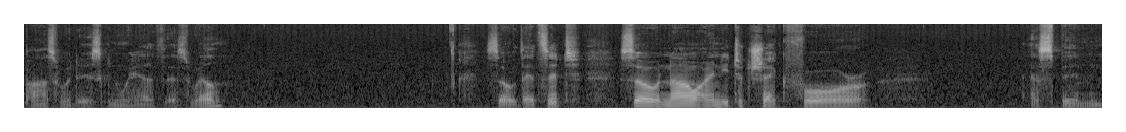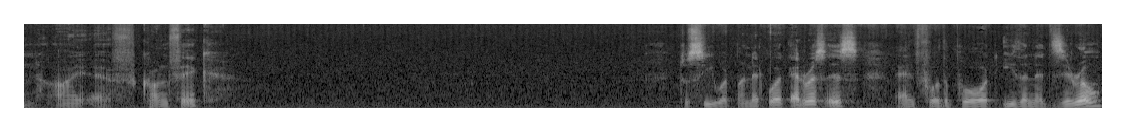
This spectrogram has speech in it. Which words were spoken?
Password is GNU Health as well. So that's it. So now I need to check for ASPIN IF config to see what my network address is. And for the port Ethernet 0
